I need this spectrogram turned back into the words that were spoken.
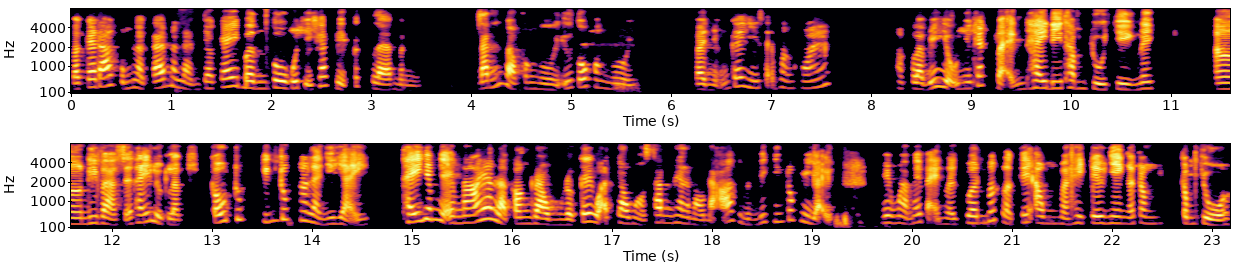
và cái đó cũng là cái mà làm cho cái bên tour của chị khác biệt, tức là mình đánh vào con người, yếu tố con người và những cái di sản văn hóa. Hoặc là ví dụ như các bạn hay đi thăm chùa chiền đi uh, đi vào sẽ thấy được là cấu trúc kiến trúc nó là như vậy. Thấy giống như em nói là con rồng rồi cái quả trâu màu xanh hay là màu đỏ thì mình biết kiến trúc như vậy. Nhưng mà mấy bạn lại quên mất là cái ông mà hay treo nhang ở trong trong chùa.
